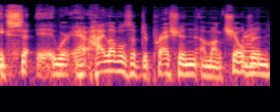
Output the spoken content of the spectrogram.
ex- eh, were high levels of depression among children,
